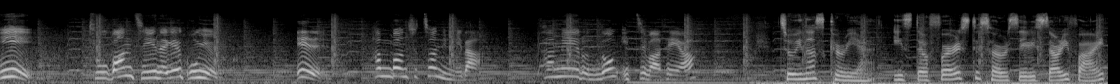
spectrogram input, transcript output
2. 두 번 지인에게 공유 1. 한 번 추천입니다 3, 2, 1 운동 잊지 마세요 Join Us Korea is the first Seoul City certified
